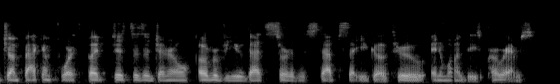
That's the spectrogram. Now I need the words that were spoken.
jump back and forth but just as a general overview that's sort of the steps that you go through in one of these programs.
